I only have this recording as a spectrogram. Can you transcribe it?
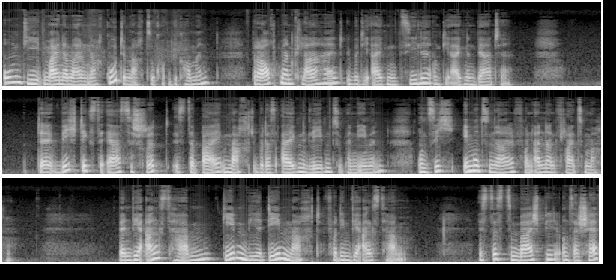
Um die meiner Meinung nach gute Macht zu bekommen, braucht man Klarheit über die eigenen Ziele und die eigenen Werte. Der wichtigste erste Schritt ist dabei, Macht über das eigene Leben zu übernehmen und sich emotional von anderen frei zu machen. Wenn wir Angst haben, geben wir dem Macht, vor dem wir Angst haben. Ist es zum Beispiel unser Chef,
